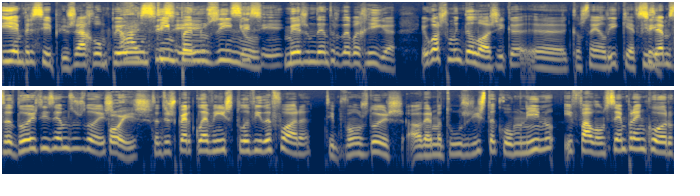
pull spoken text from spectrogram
E em princípio já rompeu Ai, um sim, timpanozinho, Sim, sim. mesmo dentro da barriga. Eu gosto muito da lógica eh, que eles têm ali, que é fizemos a dois, dizemos os dois. Pois. Portanto, eu espero que levem isto pela vida fora. Tipo, vão os dois ao dermatologista com o menino e falam sempre em coro.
